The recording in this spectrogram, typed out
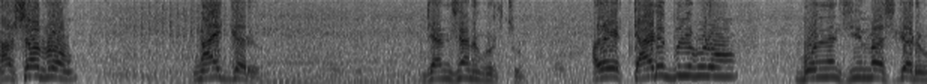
నర్సాపురం నాయక్ గారు జనసేన గుర్తు అలాగే తాడేపల్లిగూడెం బోలిన శ్రీనివాస్ గారు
